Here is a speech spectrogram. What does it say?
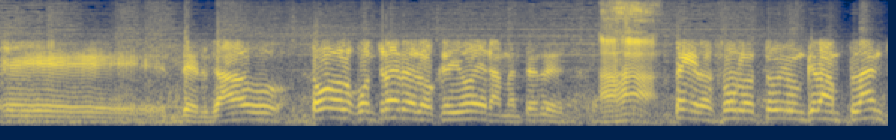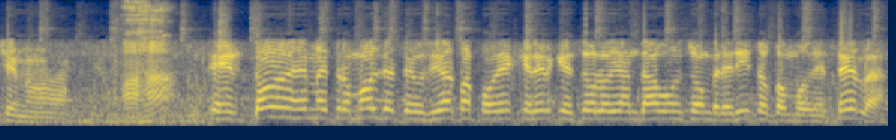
eh, delgado, todo lo contrario a lo que yo era, ¿me entiendes? Ajá. Pero solo tuve un gran planche, ¿no? Ajá. En todo ese metromol de Tegucigalpa podés creer que solo ya andaba un sombrerito como de tela.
